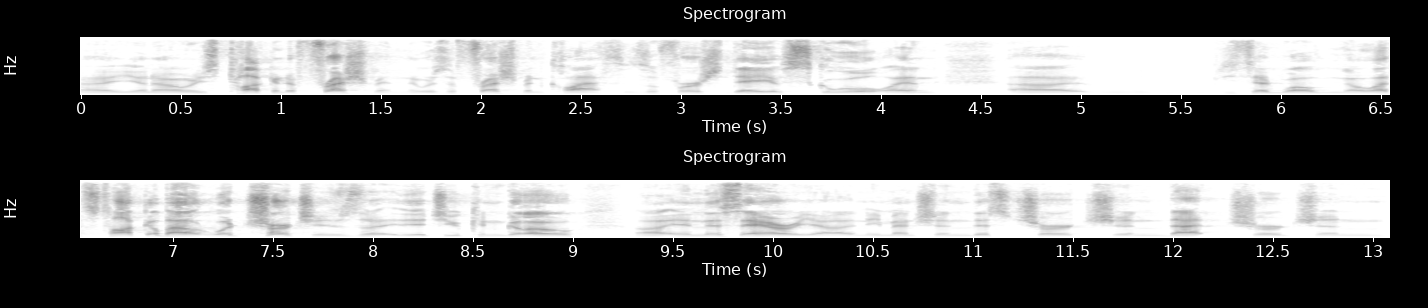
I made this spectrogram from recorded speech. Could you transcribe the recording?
uh, you know, he's talking to freshmen. There was a freshman class. It was the first day of school. And uh, he said, Well, no, let's talk about what churches uh, that you can go uh, in this area. And he mentioned this church and that church and,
